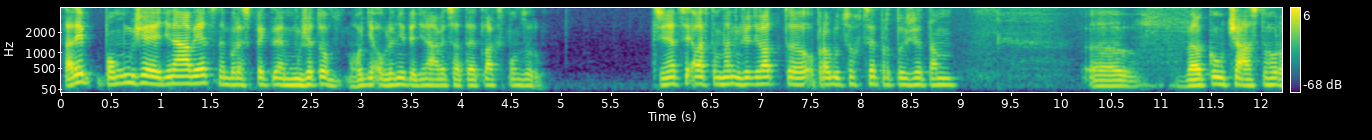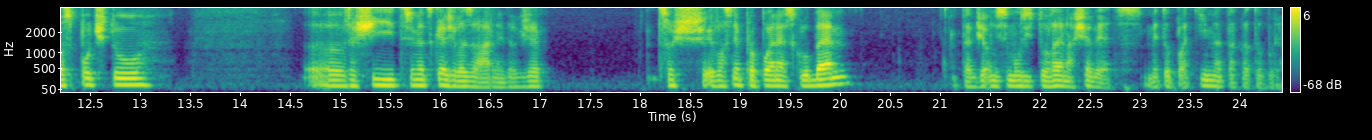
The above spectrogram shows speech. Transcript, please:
Tady pomůže jediná věc, nebo respektive může to hodně ovlivnit jediná věc a to je tlak sponzorů. Třinec si ale v tomhle může dělat eh, opravdu, co chce, protože tam velkou část toho rozpočtu řeší třinecké železárny, takže což je vlastně propojené s klubem, takže oni si mohou říct, tohle je naše věc, my to platíme, takhle to bude.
